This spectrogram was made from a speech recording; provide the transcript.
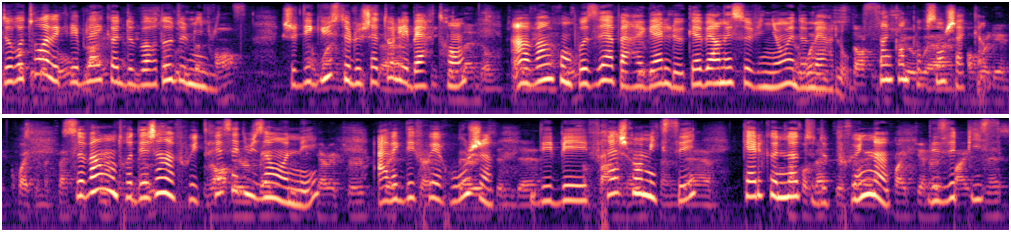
De retour avec les Black Côtes de Bordeaux 2008. Je déguste le Château Les Bertrands, un vin composé à part égale de Cabernet Sauvignon et de Merlot, 50% chacun. Ce vin montre déjà un fruit très séduisant au nez, avec des fruits rouges, des baies fraîchement mixées, quelques notes de prune, des épices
